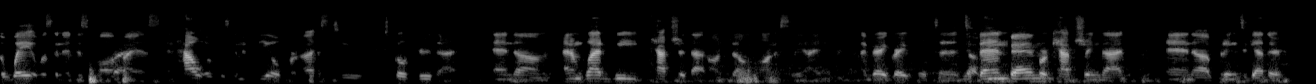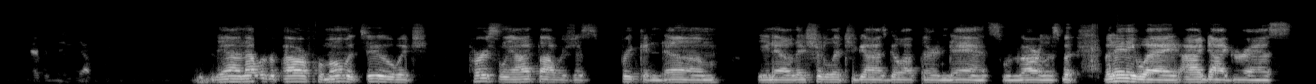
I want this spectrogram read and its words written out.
the way it was going to disqualify us, and how it was going to feel for us to to go through that. And um, and I'm glad we captured that on film. Honestly, I I'm very grateful to, to Yeah, ben, Ben. for capturing that and uh, putting together everything. Yeah, and that was a powerful moment too, which personally I thought was just freaking dumb. You know, they should have let you guys go out there and dance regardless. But but anyway, I digress.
